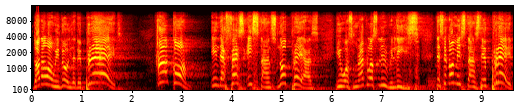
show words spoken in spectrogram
The other one we know is that they prayed. How come in the first instance, no prayers, he was miraculously released? The second instance, they prayed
